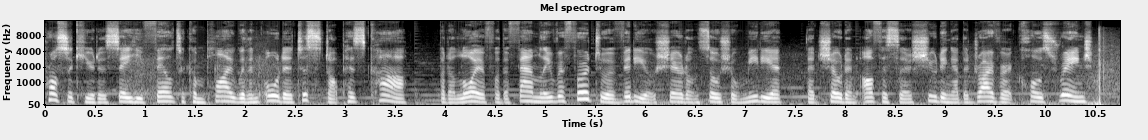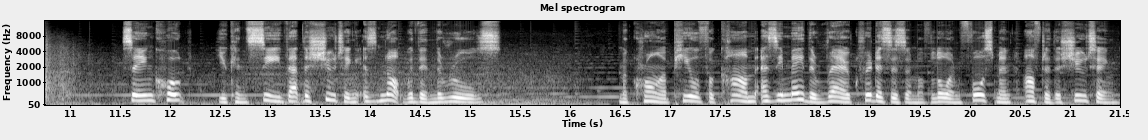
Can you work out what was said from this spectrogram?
Prosecutors say he failed to comply with an order to stop his car, but a lawyer for the family referred to a video shared on social media that showed an officer shooting at the driver at close range, saying, quote, you can see that the shooting is not within the rules. Macron appealed for calm as he made the rare criticism of law enforcement after the shooting.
